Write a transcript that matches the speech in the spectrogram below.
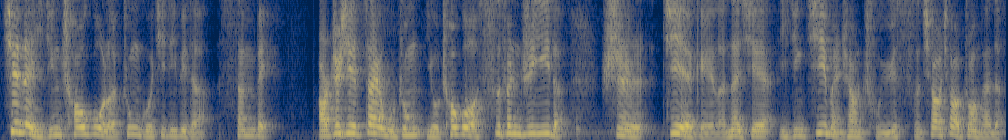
现在已经超过了中国 GDP 的三倍。而这些债务中有超过四分之一的是借给了那些已经基本上处于死翘翘状态的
